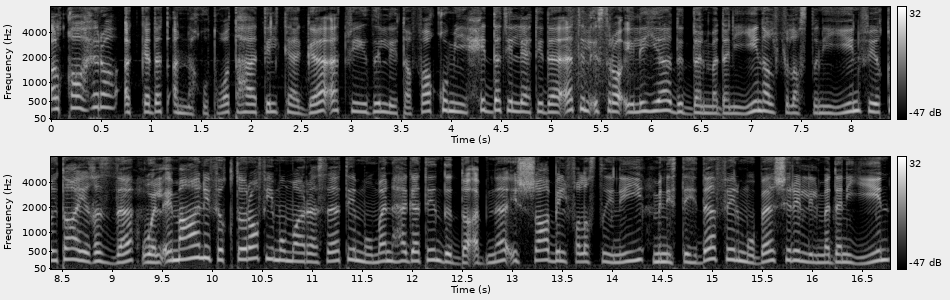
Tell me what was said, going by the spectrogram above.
القاهرة أكدت أن خطوتها تلك جاءت في ظل تفاقم حدة الاعتداءات الإسرائيلية ضد المدنيين الفلسطينيين في قطاع غزة والإمعان في اقتراف ممارسات ممنهجة ضد أبناء الشعب الفلسطيني من استهداف مباشر للمدنيين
